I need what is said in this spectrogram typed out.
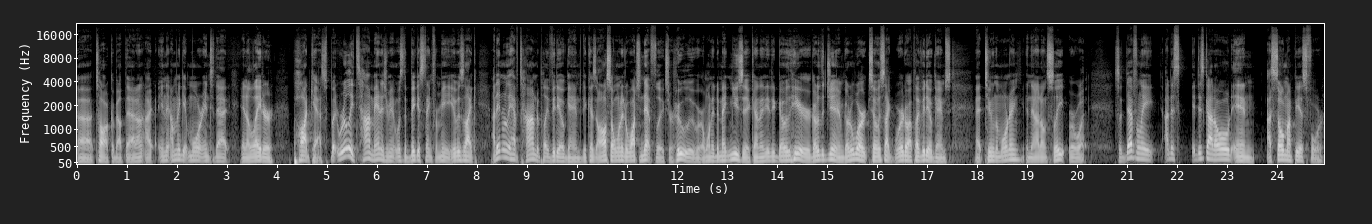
uh, talk about that. I, I, and i'm gonna get more into that in a later podcast. But really, time management was the biggest thing for me. It was like I didn't really have time to play video games because I also wanted to watch Netflix or Hulu or I wanted to make music and I needed to go here, go to the gym, go to work. So it's like, where do I play video games at two in the morning and then I don't sleep or what? So definitely, I just it just got old and I sold my PS4,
